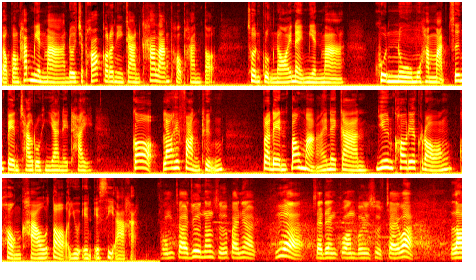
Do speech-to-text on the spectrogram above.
ต่อกองทัพเมียนมา โดยเฉพาะกรณีการฆ่าล้างเผ่าพันธุ์ต่อชนกลุ่มน้อยในเมียนมา คุณนูมูฮัมหมัดซึ่งเป็นชาวโรฮิงญาในไทย ก็เล่าให้ฟังถึง ประเด็นเป้าหมายในการยื่นข้อเรียกร้องของเขาต่อ UNSCR ค่ะ ผมจะยื่นหนังสือไปเนี่ยเพื่อแสดงความบริสุทธิ์ใจว่า เรา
